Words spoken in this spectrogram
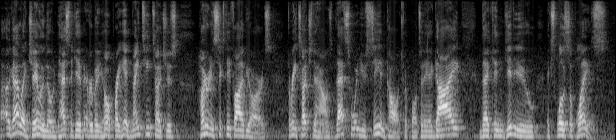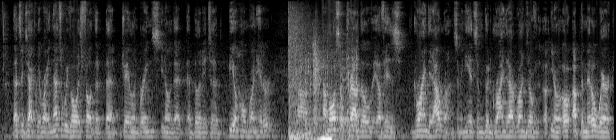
A guy like Jaylan, though, has to give everybody hope, right? He had 19 touches, 165 yards, three touchdowns. That's what you see in college football today. A guy that can give you explosive plays. That's exactly right, and that's what we've always felt that, that Jaylan brings. You know, that ability to be a home run hitter. Um, I'm also proud though of his grinded out runs. I mean, he had some good grinded out runs over, the, you know, up the middle where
